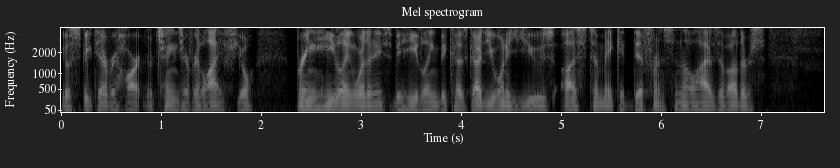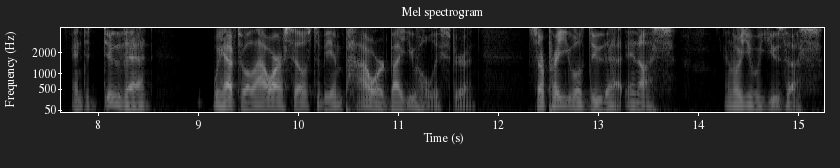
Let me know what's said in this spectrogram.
you'll speak to every heart, you'll change every life, you'll bring healing where there needs to be healing because, God, you want to use us to make a difference in the lives of others. And to do that, we have to allow ourselves to be empowered by you, Holy Spirit. So I pray you will do that in us. And Lord, you will use us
